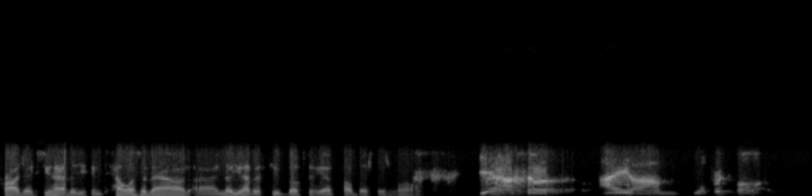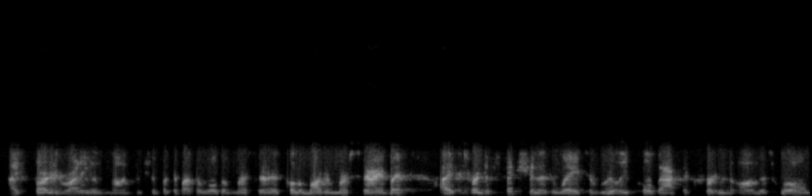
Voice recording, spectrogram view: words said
projects you have that you can tell us about? Uh, I know you have a few books that you have published as well. Yeah. So I, um, well, first of all, I started writing a nonfiction book about the world of mercenary. It's called The Modern Mercenary. But I turned to fiction as a way to really pull back the curtain on this world,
